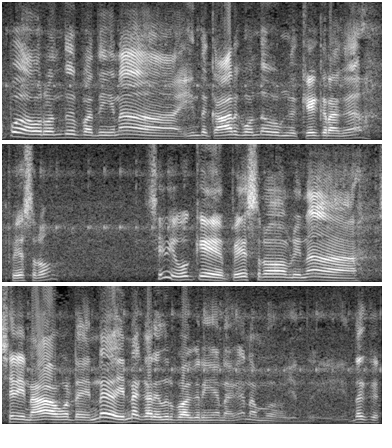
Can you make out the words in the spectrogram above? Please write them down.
அப்போது அவர் வந்து பார்த்திங்கன்னா இந்த காருக்கு வந்து அவங்க கேட்குறாங்க பேசுகிறோம் சரி ஓகே பேசுகிறோம் அப்படின்னா சரி நான் அவங்கள்ட்ட என்ன என்ன கார் எதிர்பார்க்குறீங்கன்னாங்க நம்ம எந்த எந்த க-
